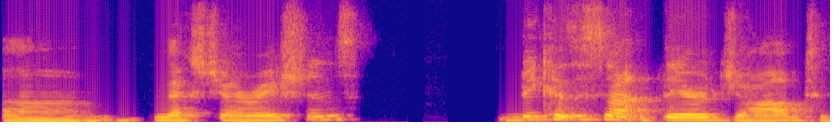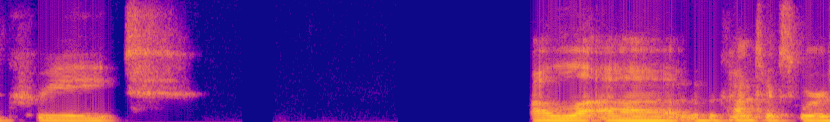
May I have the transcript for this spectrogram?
um, next generations because it's not their job to create a, uh, the context where,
